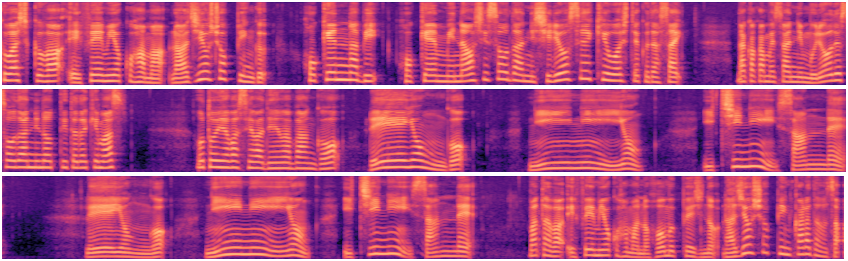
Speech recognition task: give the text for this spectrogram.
詳しくは FM 横浜ラジオショッピング保険ナビ保険見直し相談に資料請求をしてください。中亀さんに無料で相談に乗っていただけます。お問い合わせは電話番号045-224-1230 045-224-1230または FM 横浜のホームページのラジオショッピングからどうぞ。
